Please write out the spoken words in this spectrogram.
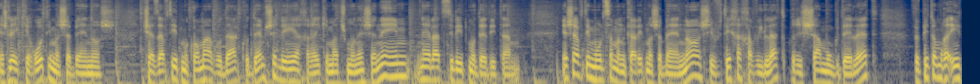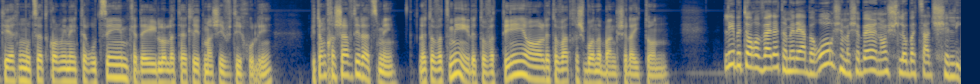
יש לי היכרות עם משאבי אנוש. כשעזבתי את מקום העבודה הקודם שלי, אחרי כמעט שמונה שנים, נאלצתי להתמודד איתם. ישבתי מול סמנכ"לית משאבי אנוש, הבטיחה חבילת פרישה מוגדלת, ופתאום ראיתי איך היא מוצאת כל מיני תירוצים כדי לא לתת לי את מה שהבטיחו לי. פתאום חשבתי לעצמי, לטובת מי? לטובתי או לטובת חשבון הבנק של העיתון? לי בתור עובדת תמיד היה ברור שמשאבי אנוש לא בצד שלי.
